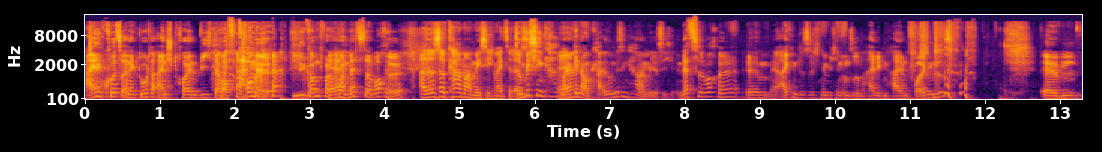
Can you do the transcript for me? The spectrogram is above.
eine kurze Anekdote einstreuen, wie ich darauf komme. Die kommt von, Ja. von letzter Woche. Also das ist so Karma-mäßig, meinst du das? So ein bisschen Karma, Ja. genau, so ein bisschen Karma-mäßig. Letzte Woche ähm, ereignete sich nämlich in unseren heiligen Hallen folgendes. ähm,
